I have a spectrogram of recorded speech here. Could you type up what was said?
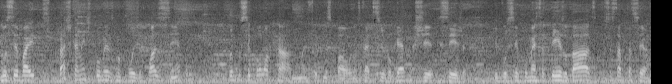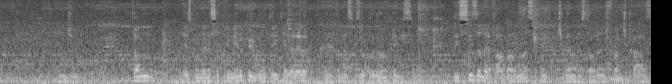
Você vai praticamente por a mesma coisa quase sempre. Quando você colocar no MyFitness Pal, no Fat Circle, qualquer que seja, e você começa a ter resultados, você sabe que está certo. Entendi. Então, respondendo essa primeira pergunta aí que a galera quando começa a fazer o programa pensa, precisa levar a balança quando estiver no restaurante fora de casa?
